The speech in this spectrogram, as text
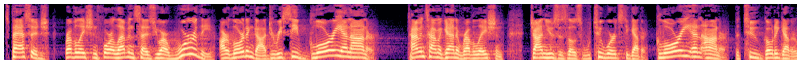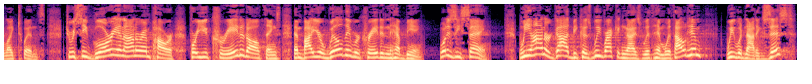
This passage, Revelation 4:11 says, "You are worthy, our Lord and God, to receive glory and honor." Time and time again in Revelation, John uses those two words together. Glory and honor. The two go together like twins. To receive glory and honor and power, for you created all things, and by your will they were created and have being. What is he saying? We honor God because we recognize with him, without him, we would not exist.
